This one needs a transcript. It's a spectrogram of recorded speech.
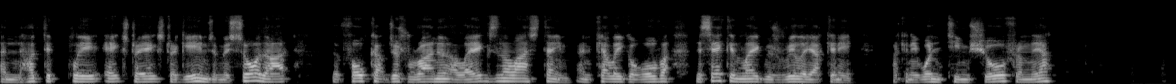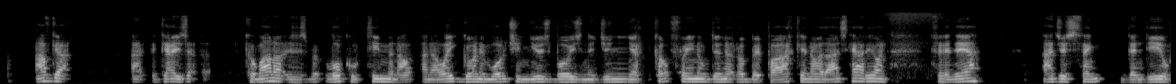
and had to play extra, extra games. And we saw that that Falkirk just ran out of legs in the last time and Killie got over. The second leg was really a kind of a kind of one team show from there. I've got uh, guys. Kilmarnock is a local team, and I, and I like going and watching Newsboys in the Junior Cup final down at Rugby Park and all that's carry on. For there, I just think Dundee will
